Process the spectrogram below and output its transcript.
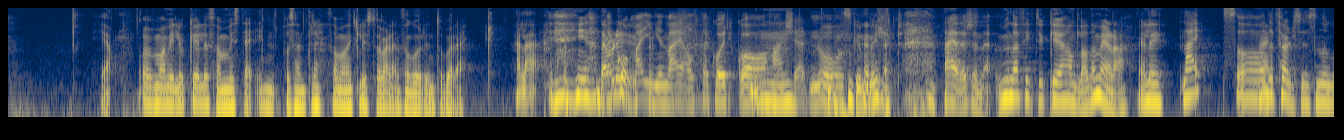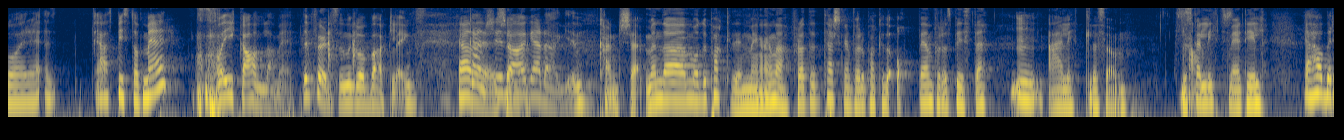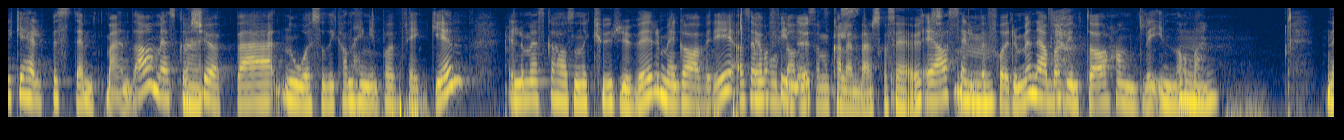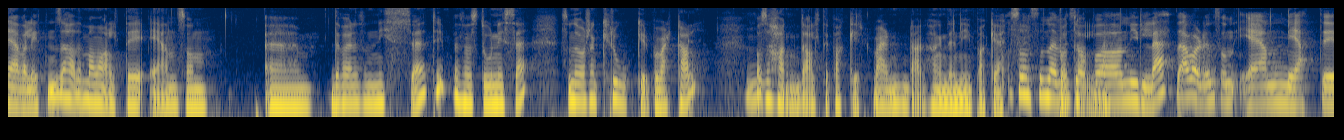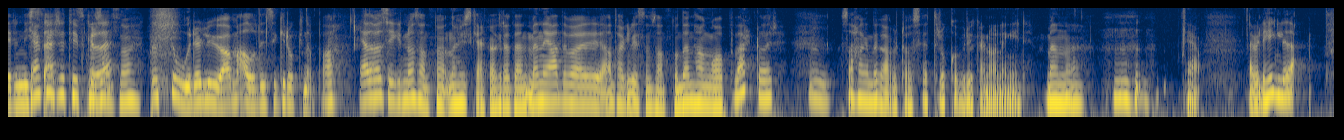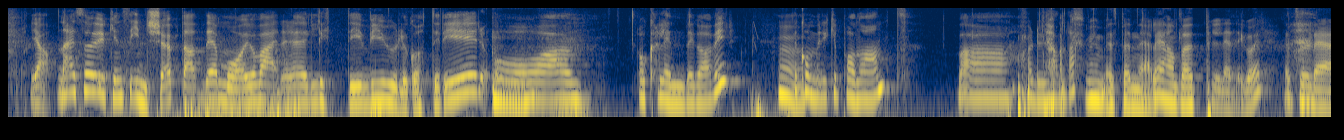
ja. Og man vil jo ikke, liksom, hvis det er inne på senteret, så har man ikke lyst til å være den som går rundt og bare Helle. Ja, det kom meg ingen vei, alt er kork, og her skjer det noe skummelt. Nei, det skjønner jeg. Men da fikk du ikke handla noe mer, da? Eller? Nei, så Nei. det føles ut som det går Jeg har spist opp mer og ikke handla mer. Det føles som det går baklengs. Ja, det Kanskje i dag er dagen. Kanskje. Men da må du pakke det inn med en gang, da. For terskelen for å pakke det opp igjen for å spise det, er litt liksom Det skal litt mer til. Jeg har bare ikke helt bestemt meg ennå om jeg skal Nei. kjøpe noe så de kan henge på veggen, eller om jeg skal ha sånne kurver med gaver i. Altså jeg Ja, må hvordan finne ut liksom kalenderen skal se ut. Ja, selve Mm. formen. Jeg har bare begynt å handle innholdet. Når jeg var liten, så hadde mamma alltid en sånn eh, Det var en sånn nisse, typ, en sånn stor nisse, som det var sånn kroker på hvert tall. Mm. Og så hang det alltid pakker. Hver dag hang det en ny pakke. Sånn som den vi så på. Nille. Der var det en sånn én meter nisse. Ja, kanskje typ noe sånt noe. Den store lua med alle disse krokene på. Ja, det var sikkert noe sånt. Nå, nå husker jeg ikke akkurat den. Men ja, det var antakeligvis noe sånt. noe. den hang opp hvert år. Mm. Så hang det gaver til oss. Jeg tror ikke hun bruker den nå lenger. Men eh, ja. Det er veldig hyggelig, da. Ja, nei, så ukens innkjøp, da, det må jo være litt i julegodterier Mhm. og, og kalendergaver. Det kommer ikke på noe annet. Hva har du handla? mye mer spennende. Jeg handla et pledd i går. Jeg tror det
